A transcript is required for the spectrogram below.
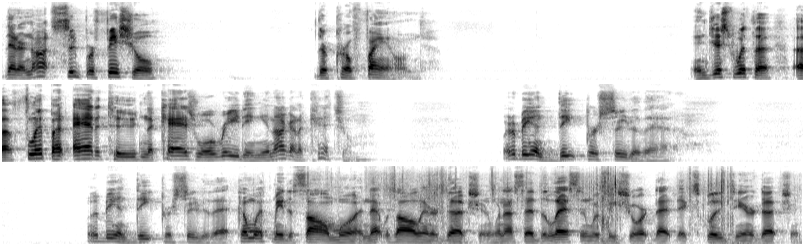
that are not superficial, they're profound. And just with a, a flippant attitude and a casual reading, you're not going to catch them. We're to be in deep pursuit of that. We're be in deep pursuit of that. Come with me to Psalm 1. That was all introduction. When I said the lesson would be short, that excludes the introduction.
